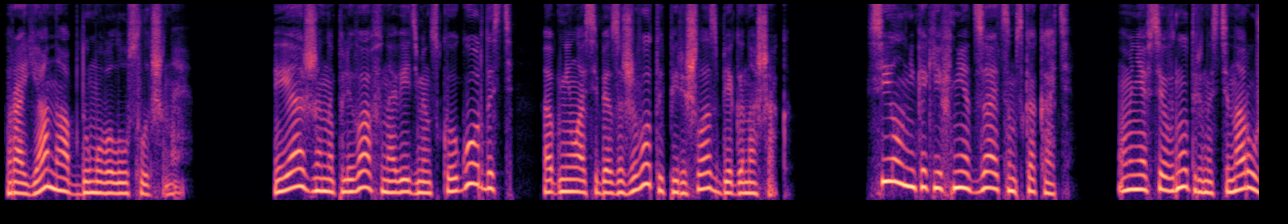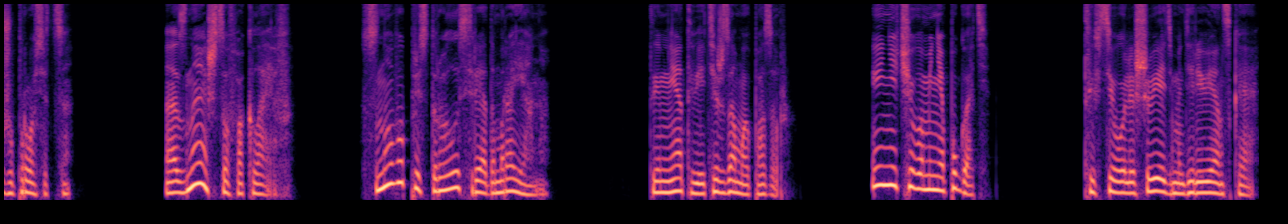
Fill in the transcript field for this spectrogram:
Раяна обдумывала услышанное. Я же, наплевав на ведьминскую гордость, обняла себя за живот и перешла с бега на шаг. Сил никаких нет зайцем скакать. У меня все внутренности наружу просятся. А знаешь, Софоклаев, снова пристроилась рядом Раяна. Ты мне ответишь за мой позор. И нечего меня пугать. Ты всего лишь ведьма деревенская,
